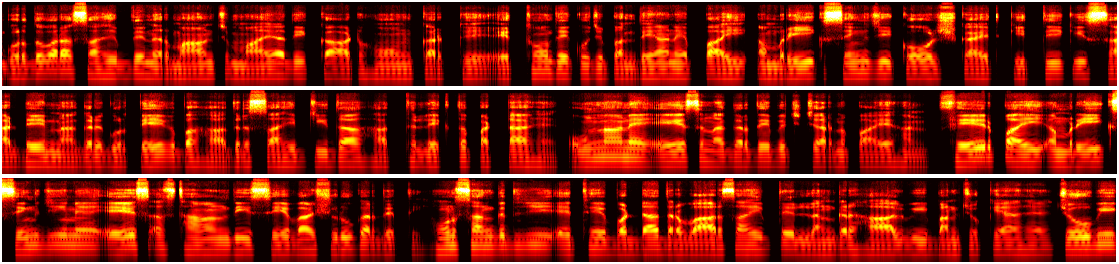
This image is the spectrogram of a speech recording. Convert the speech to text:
ਗੁਰਦੁਆਰਾ ਸਾਹਿਬ ਦੇ ਨਿਰਮਾਣ 'ਚ ਮਾਇਆ ਦੀ ਘਾਟ ਹੋਣ ਕਰਕੇ ਇੱਥੋਂ ਦੇ ਕੁਝ ਬੰਦਿਆਂ ਨੇ ਭਾਈ ਅਮਰੀਕ ਸਿੰਘ ਜੀ ਕੋਲ ਸ਼ਿਕਾਇਤ ਕੀਤੀ ਕਿ ਸਾਡੇ ਨਗਰ ਗੁਰੂ ਤੇਗ ਬਹਾਦਰ ਸਾਹਿਬ ਜੀ ਦਾ ਹੱਥ ਲਿਖਤ ਪੱਟਾ ਹੈ। ਉਹਨਾਂ ਨੇ ਇਸ ਨਗਰ ਦੇ ਵਿੱਚ ਚਰਨ ਪਾਏ ਹਨ। ਫੇਰ ਭਾਈ ਅਮਰੀਕ ਸਿੰਘ ਜੀ ਨੇ ਇਸ ਅਸਥਾਨ ਦੀ ਸੇਵਾ ਸ਼ੁਰੂ ਕਰ ਦਿੱਤੀ। ਹੁਣ ਸੰਗਤ ਜੀ ਇੱਥੇ ਵੱਡਾ ਦਰਬਾਰ ਸਾਹਿਬ ਤੇ ਲੰਗਰ ਹਾਲ ਵੀ ਬਣ ਚੁੱਕਿਆ ਗਿਆ ਹੈ। 24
